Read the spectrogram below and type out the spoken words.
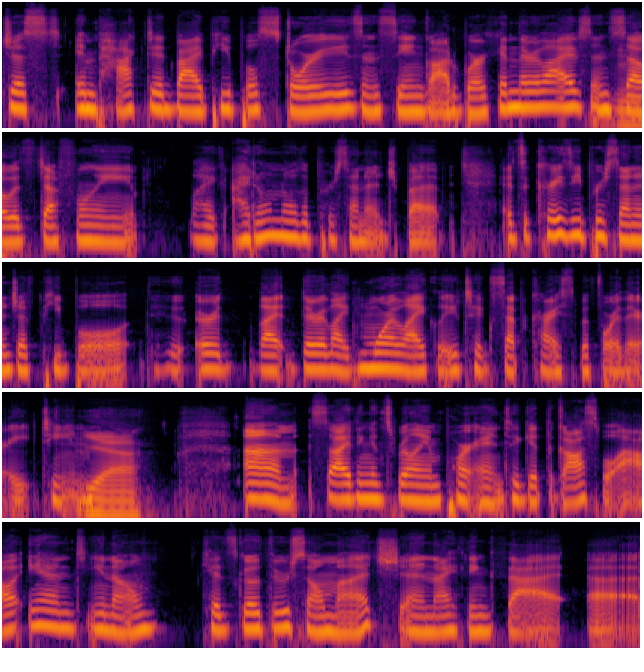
just impacted by people's stories and seeing God work in their lives and so mm-hmm. it's definitely like I don't know the percentage, but it's a crazy percentage of people who or like they're like more likely to accept Christ before they're 18. Yeah. Um, so I think it's really important to get the gospel out. And, you know, kids go through so much. And I think that uh,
